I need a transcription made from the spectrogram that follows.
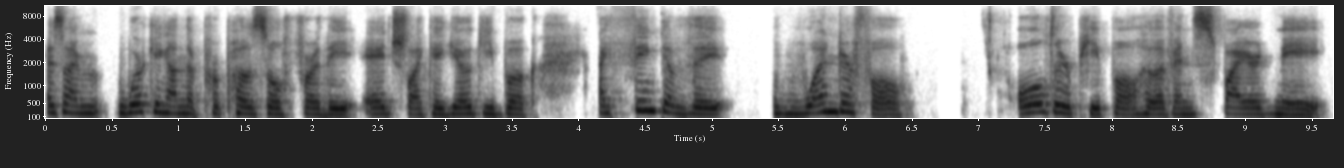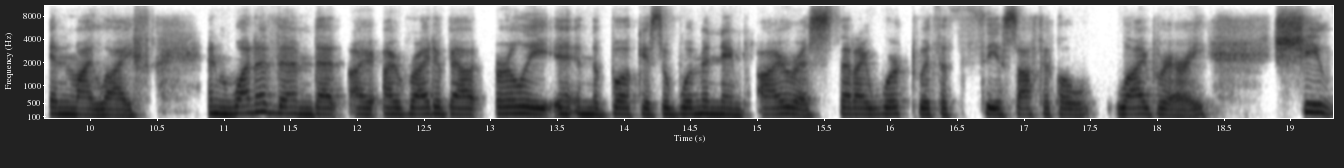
as I'm working on the proposal for the Age Like a Yogi book. I think of the wonderful older people who have inspired me in my life. And one of them that I, I, write about early in the book is a woman named Iris that I worked with at the Theosophical Library. She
